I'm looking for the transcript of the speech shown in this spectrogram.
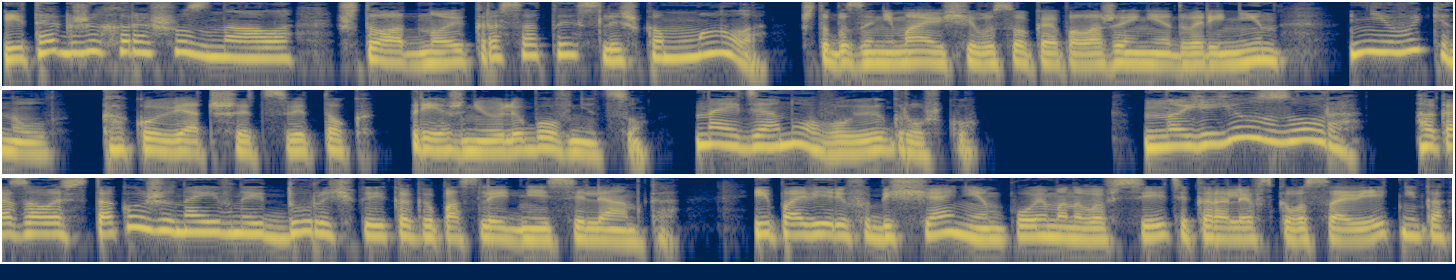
И также хорошо знала, что одной красоты слишком мало, чтобы занимающий высокое положение дворянин не выкинул, как увядший цветок, прежнюю любовницу, найдя новую игрушку. Но ее Зора оказалась такой же наивной дурочкой, как и последняя селянка, и, поверив обещаниям пойманного в сети королевского советника,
